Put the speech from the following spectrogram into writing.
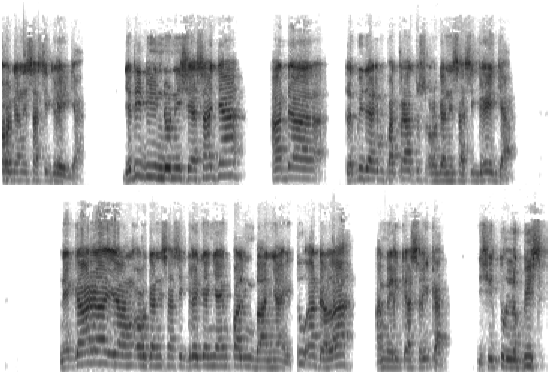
organisasi gereja. Jadi di Indonesia saja ada lebih dari 400 organisasi gereja. Negara yang organisasi gerejanya yang paling banyak itu adalah Amerika Serikat. Di situ lebih 10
